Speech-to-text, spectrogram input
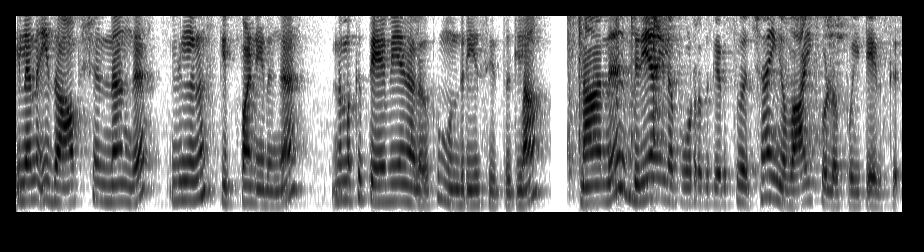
இல்லைன்னா இது ஆப்ஷன் தாங்க. இல்லைன்னா ஸ்கிப் பண்ணிடுங்க. நமக்கு தேவையான அளவுக்கு முந்திரியை சேர்த்துக்கலாம். நான் பிரியாணியில் போடுறதுக்கு எடுத்து வச்சா இங்கே வாய்க்குள்ளே போயிட்டே இருக்குது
